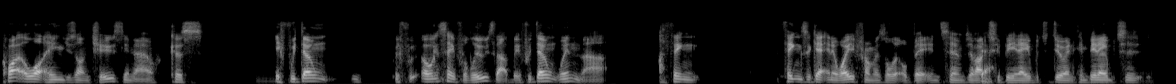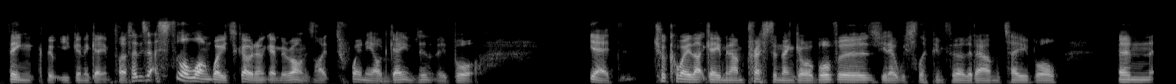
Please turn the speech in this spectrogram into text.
quite a lot hinges on Tuesday now. Because if we don't, if we, I wouldn't say if we lose that, but if we don't win that, I think things are getting away from us a little bit in terms of Yeah. actually being able to do anything, being able to think that you're going to get in place. And It's still a long way to go. Don't get me wrong. It's like 20 odd games, isn't it? But yeah, chuck away that game and I'm Preston then go above us. You know, we're slipping further down the table. And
